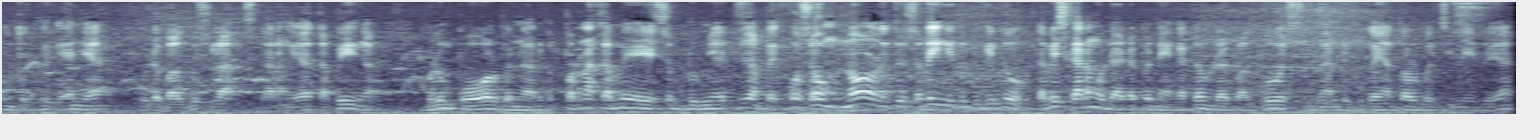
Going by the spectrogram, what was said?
untuk weekend ya, udah bagus lah sekarang ya, tapi nggak belum pol benar. Pernah kami sebelumnya itu sampai kosong nol itu sering itu begitu. Tapi sekarang udah ada peningkatan udah bagus dengan dibukanya tol Bocimi itu ya.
